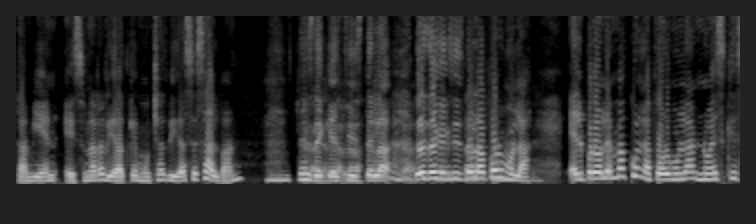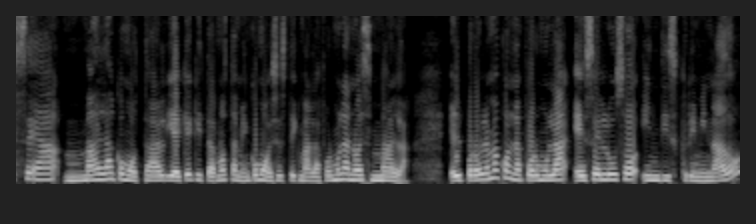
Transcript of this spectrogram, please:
también es una realidad que muchas vidas se salvan desde que la existe la, fórmula. desde que existe la fórmula. El problema con la fórmula no es que sea mala como tal y hay que quitarnos también como ese estigma. La fórmula no es mala. El problema con la fórmula es el uso indiscriminado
